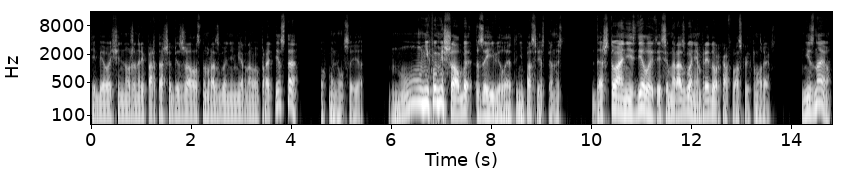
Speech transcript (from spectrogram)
«Тебе очень нужен репортаж о безжалостном разгоне мирного протеста?» — ухмыльнулся я. «Ну, не помешал бы», — заявила эта непосредственность. «Да что они сделают, если мы разгоним придурков?» — воскликнул Рекс. «Не знаю»,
